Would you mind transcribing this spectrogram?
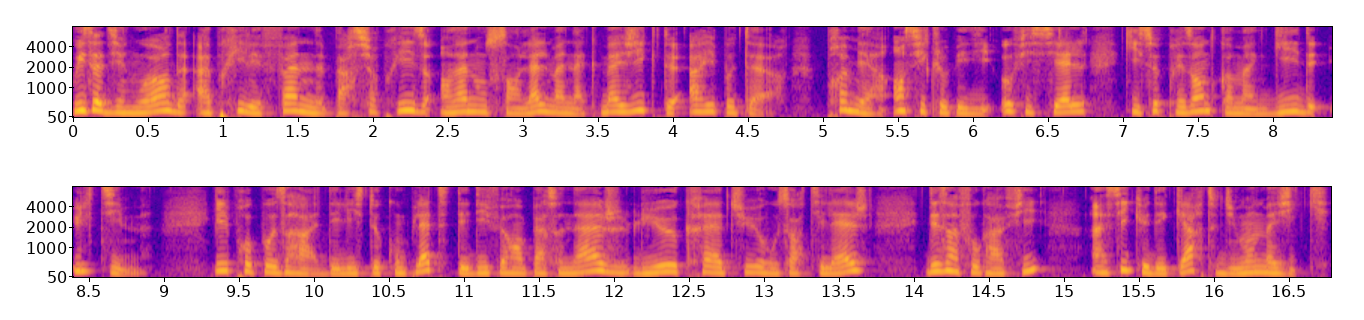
Wizarding World a pris les fans par surprise en annonçant l'almanach magique de Harry Potter, première encyclopédie officielle qui se présente comme un guide ultime. Il proposera des listes complètes des différents personnages, lieux, créatures ou sortilèges, des infographies, ainsi que des cartes du monde magique.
